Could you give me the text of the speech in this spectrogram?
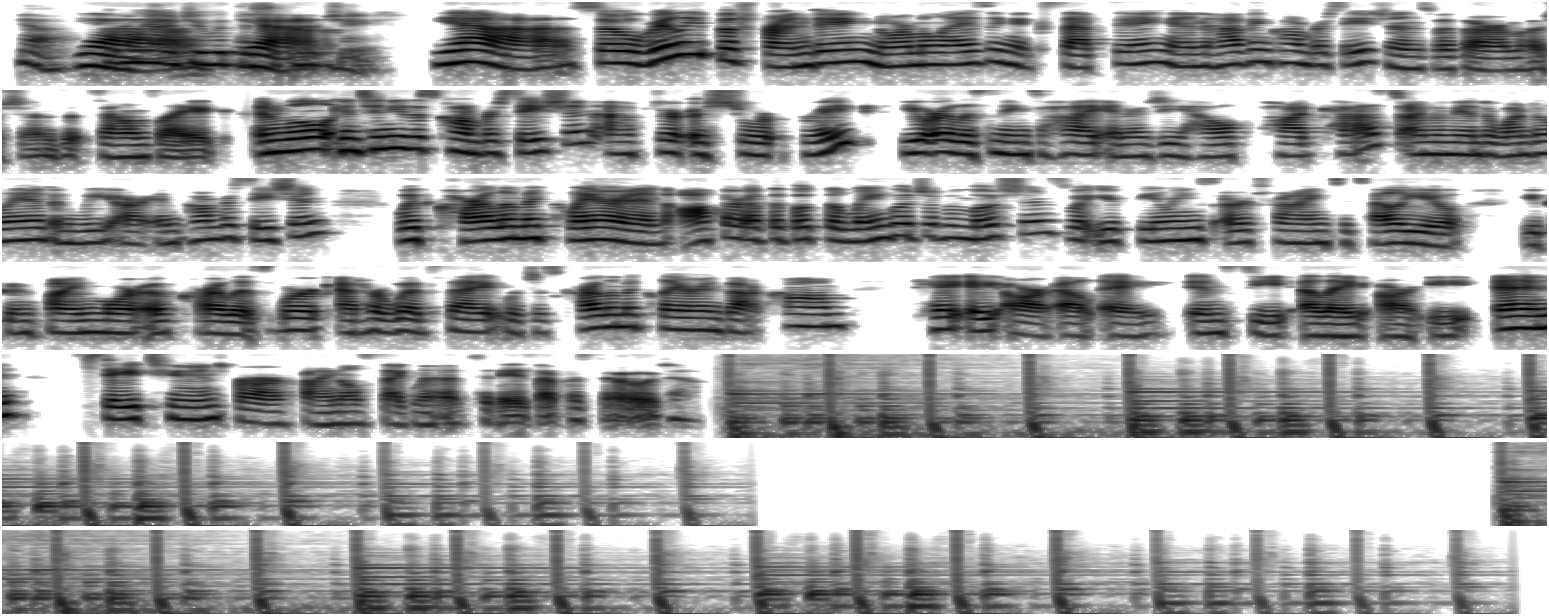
Yeah. Yeah. What am I going to do with this yeah. energy? Yeah. So, really befriending, normalizing, accepting, and having conversations with our emotions, it sounds like. And we'll continue this conversation after a short break. You are listening to High Energy Health Podcast. I'm Amanda Wonderland, and we are in conversation with Karla McLaren, author of the book, The Language of Emotions What Your Feelings Are Trying to Tell You. You can find more of Karla's work at her website, which is carlamclaren.com. K A R L A M C L A R E N. Stay tuned for our final segment of today's episode.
